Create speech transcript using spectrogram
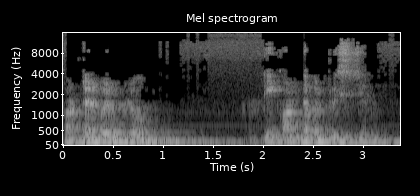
For turbulent flow, take on double precision.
